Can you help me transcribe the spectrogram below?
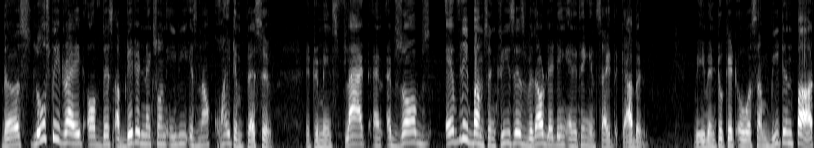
The slow speed ride of this updated Nexon EV is now quite impressive. It remains flat and absorbs every bumps and creases without letting anything inside the cabin. We even took it over some beaten path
